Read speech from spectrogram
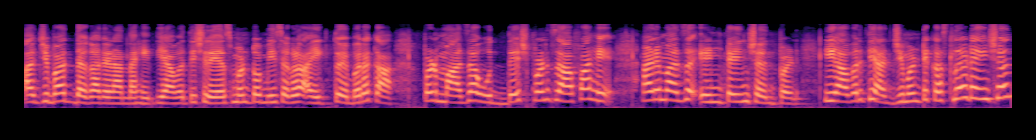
अजिबात दगा देणार नाहीत. यावरती श्रेयस म्हणतो मी सगळं ऐकतोय बरं का? पण माझा उद्देश पण साफ आहे आणि माझं इंटेन्शन पण. यावरती आजी म्हणते कसलं टेन्शन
